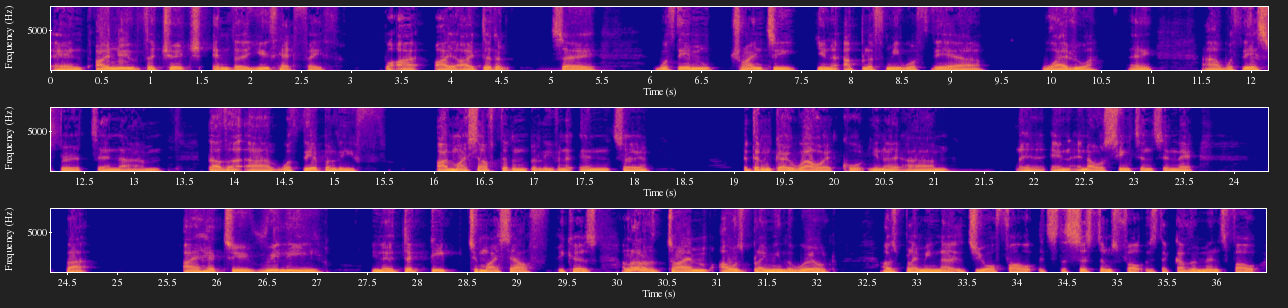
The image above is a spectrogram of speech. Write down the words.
And I knew the church and the youth had faith, but I, I, I didn't. So with them trying to you know uplift me with their wairua, eh, uh, with their spirit and um, the other uh, with their belief. I myself didn't believe in it, and so it didn't go well at court. You know, um, and and I was sentenced in that, but I had to really, you know, dig deep to myself because a lot of the time I was blaming the world. I was blaming that it's your fault, it's the system's fault, it's the government's fault.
